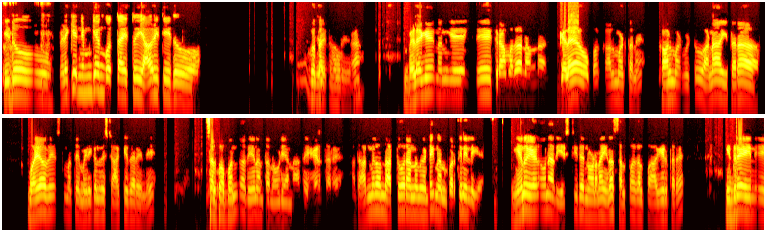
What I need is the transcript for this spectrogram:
ಇದು ಬೆಳಗ್ಗೆ ನಿಮ್ಗೆ ಹೆಂಗ್ ಗೊತ್ತಾಯ್ತು? ಯಾವ ರೀತಿ ಇದು ಗೊತ್ತಾಯ್ತು ಬೆಳಗ್ಗೆ ನನ್ಗೆ ಇದೇ ಗ್ರಾಮದ ನನ್ನ ಗೆಳೆಯ ಒಬ್ಬ ಕಾಲ್ ಮಾಡ್ತಾನೆ. ಕಾಲ್ ಮಾಡ್ಬಿಟ್ಟು ಅಣ್ಣ ಈ ತರ ಬಯೋ ವೇಸ್ಟ್ ಮತ್ತೆ ಮೆಡಿಕಲ್ ವೇಸ್ಟ್ ಹಾಕಿದ್ದಾರೆ ಇಲ್ಲಿ. ಸ್ವಲ್ಪ ಬಂದು ಅದೇನಂತ ನೋಡಿ ಅನ್ನ ಅಂತ ಹೇಳ್ತಾರೆ. ಅದಾದ್ಮೇಲೆ ಒಂದು ಹತ್ತುವರೆ, ಹನ್ನೊಂದು ಗಂಟೆಗೆ ನಾನು ಬರ್ತೀನಿ ಇಲ್ಲಿಗೆ. ಏನು ಹೇಳೋಣ, ಅದು ಎಷ್ಟಿದೆ ನೋಡೋಣ, ಏನೋ ಸ್ವಲ್ಪ ಸ್ವಲ್ಪ ಆಗಿರ್ತಾರೆ. ಇದ್ರೆ ಇಲ್ಲಿ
